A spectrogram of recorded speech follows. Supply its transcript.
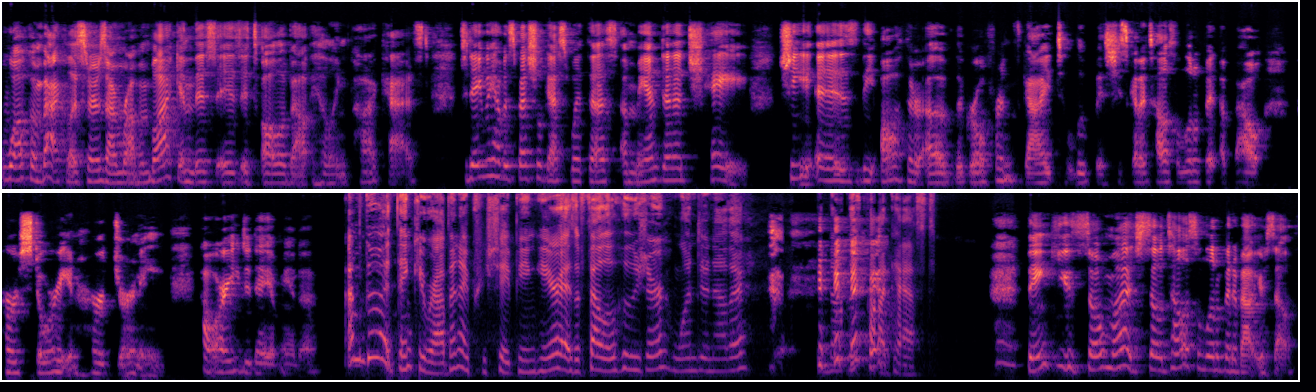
Welcome back, listeners. I'm Robin Black, and this is It's All About Healing podcast. Today, we have a special guest with us, Amanda Chay. She is the author of The Girlfriend's Guide to Lupus. She's going to tell us a little bit about her story and her journey. How are you today, Amanda? I'm good. Thank you, Robin. I appreciate being here as a fellow Hoosier, one to another. podcast. Thank you so much. So, tell us a little bit about yourself.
